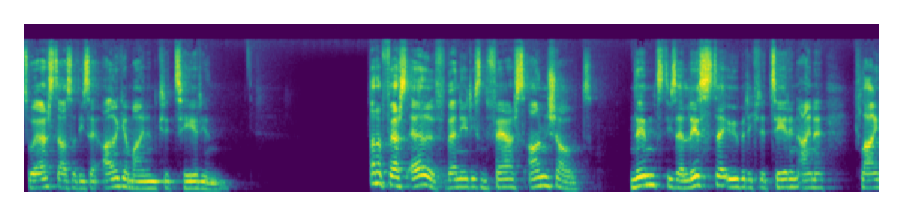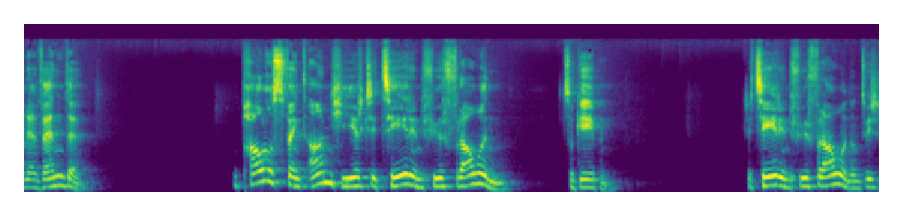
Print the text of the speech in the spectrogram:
Zuerst also diese allgemeinen Kriterien. Dann ab Vers 11, wenn ihr diesen Vers anschaut, nimmt diese Liste über die Kriterien eine kleine Wende. Paulus fängt an, hier Kriterien für Frauen zu geben. Kriterien für Frauen. Und wir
